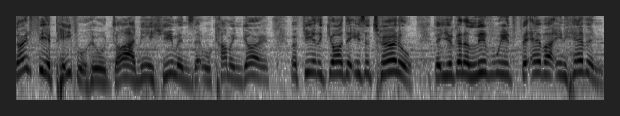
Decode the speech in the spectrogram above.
Don't fear people who will die, mere humans that will come and go, but fear the God that is eternal, that you're going to live with forever in heaven.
